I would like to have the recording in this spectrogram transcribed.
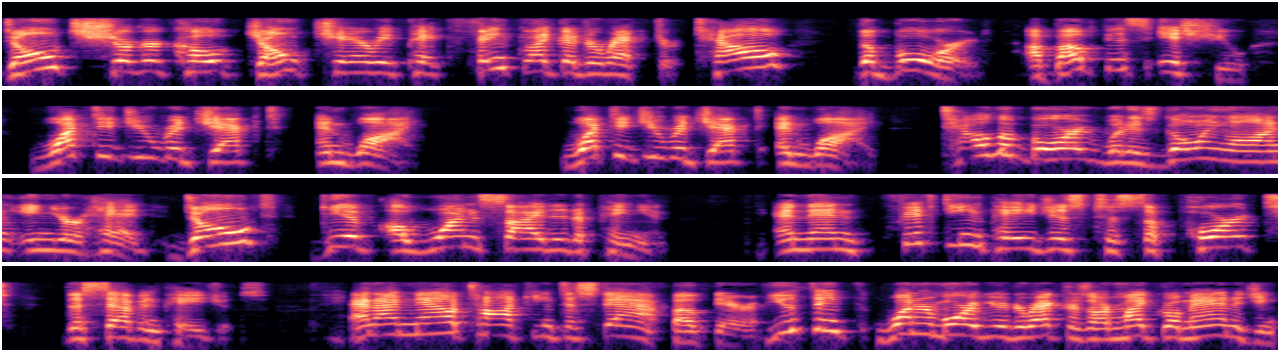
Don't sugarcoat, don't cherry pick. Think like a director. Tell the board about this issue. What did you reject and why? What did you reject and why? Tell the board what is going on in your head. Don't give a one-sided opinion and then 15 pages to support the seven pages. And I'm now talking to staff out there. If you think one or more of your directors are micromanaging,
